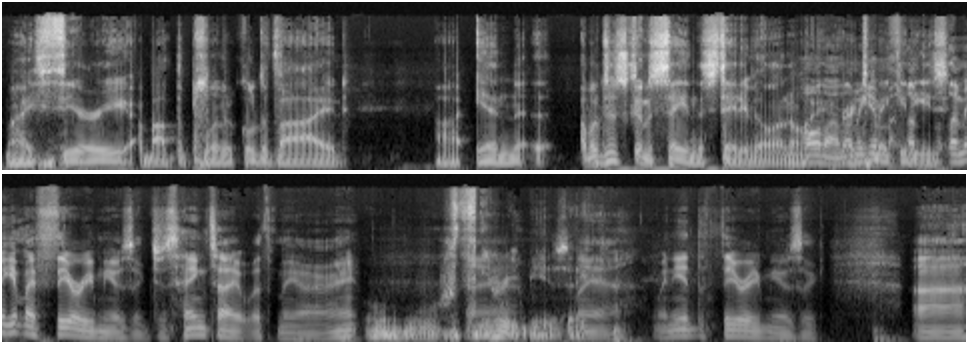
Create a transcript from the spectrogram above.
my theory about the political divide uh, in I'm just going to say in the state of Illinois. Hold on, let me, get my, let me get my theory music. Just hang tight with me, all right? Ooh, theory uh, music. Yeah, we need the theory music. Uh,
